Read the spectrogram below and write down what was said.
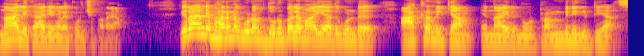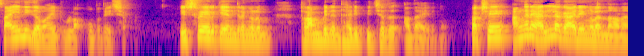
നാല് കാര്യങ്ങളെക്കുറിച്ച് പറയാം. ഇറാന്റെ ഭരണകൂടം ദുർബലമായി അതുകൊണ്ട് ആക്രമിക്കാം എന്നായിരുന്നു ട്രംപിന് കിട്ടിയ സൈനികമായിട്ടുള്ള ഉപദേശം. ഇസ്രയേൽ കേന്ദ്രങ്ങളും ട്രംപിനെ ധരിപ്പിച്ചത് അതായിരുന്നു. പക്ഷേ അങ്ങനെ അല്ല കാര്യങ്ങളെന്നാണ്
